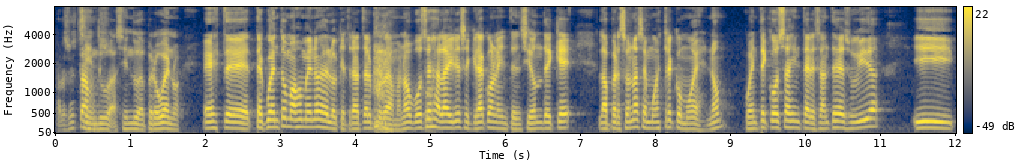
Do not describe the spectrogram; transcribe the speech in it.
Para eso estamos. Sin duda, sin duda. Pero bueno, este, te cuento más o menos de lo que trata el programa, ¿no? Voces al aire se crea con la intención de que la persona se muestre como es, ¿no? Cuente cosas interesantes de su vida y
